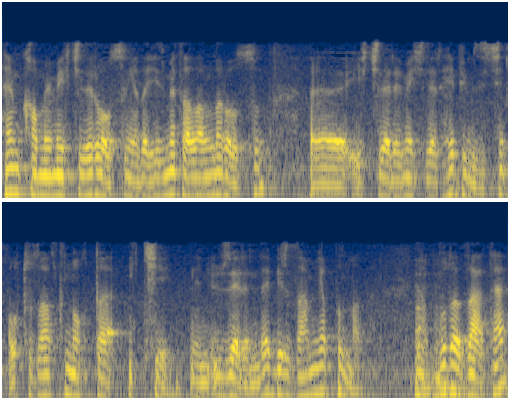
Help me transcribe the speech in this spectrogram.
hem kamu emekçileri olsun ya da hizmet alanlar olsun e, işçiler, emekçiler hepimiz için 36.2'nin üzerinde bir zam yapılmadı. Yani bu da zaten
